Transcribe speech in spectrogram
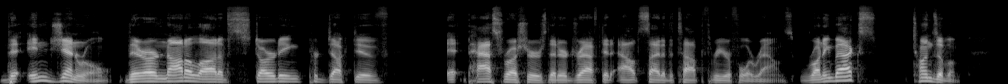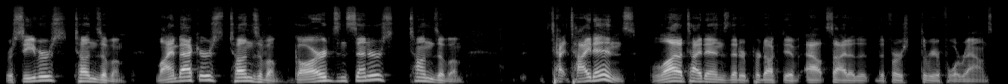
that in general there are not a lot of starting productive pass rushers that are drafted outside of the top three or four rounds. Running backs, tons of them. Receivers, tons of them. Linebackers, tons of them. Guards and centers, tons of them. T- tight ends, a lot of tight ends that are productive outside of the, the first three or four rounds.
